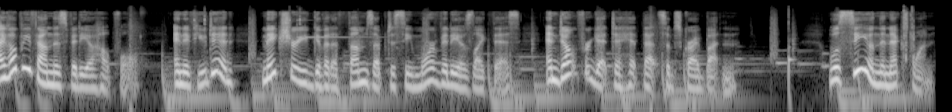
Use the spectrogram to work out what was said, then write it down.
I hope you found this video helpful. And if you did, make sure you give it a thumbs up to see more videos like this, and don't forget to hit that subscribe button. We'll see you in the next one.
